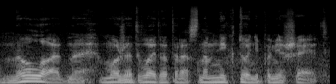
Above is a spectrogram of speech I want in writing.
Ну ладно, может в этот раз нам никто не помешает.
